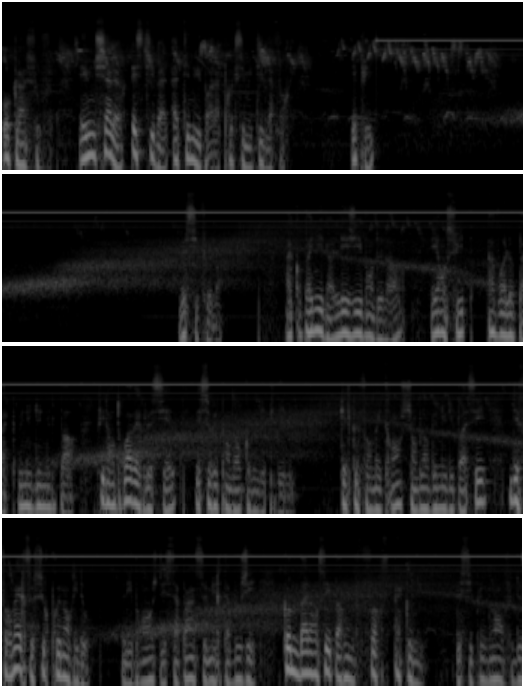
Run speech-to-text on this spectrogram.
Aucun souffle et une chaleur estivale atténuée par la proximité de la forêt. Et puis, le sifflement, accompagné d'un léger vent de nord, et ensuite un voile opaque venu de nulle part, filant droit vers le ciel et se répandant comme une épidémie. Quelques formes étranges semblant venues du passé déformèrent ce surprenant rideau. Les branches des sapins se mirent à bouger, comme balancées par une force inconnue. Le sifflement fut de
